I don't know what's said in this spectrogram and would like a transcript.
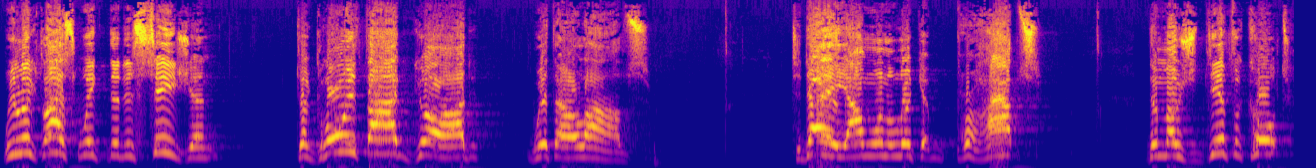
We looked last week the decision to glorify God with our lives. Today I want to look at perhaps the most difficult,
